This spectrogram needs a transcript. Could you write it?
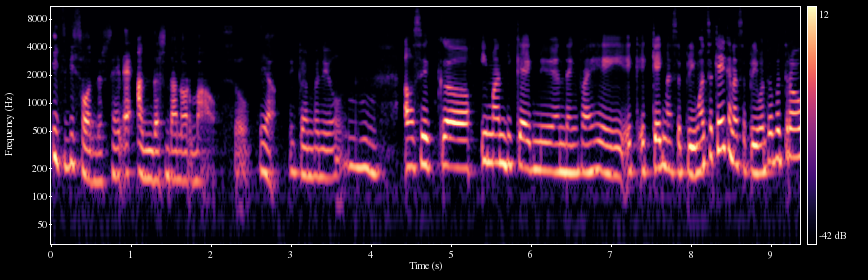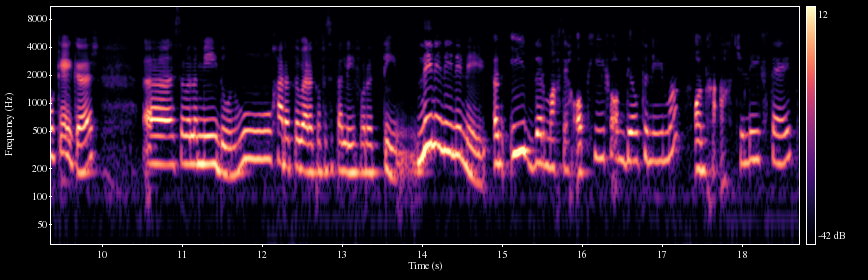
iets bijzonders zijn en anders dan normaal. Zo, Ja. ik ben benieuwd. Mhm. Als ik, eh, iemand die kijkt nu en denkt van, hé, hey, ik, ik kijk naar Supreme. Want ze kijken naar Supreme, want we hebben trouwe kijkers. Eh, ze willen meedoen. Hoe gaat het te werken of is het alleen voor het team? Nee, nee, nee, nee, nee. En ieder mag zich opgeven om deel te nemen, ongeacht je leeftijd.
